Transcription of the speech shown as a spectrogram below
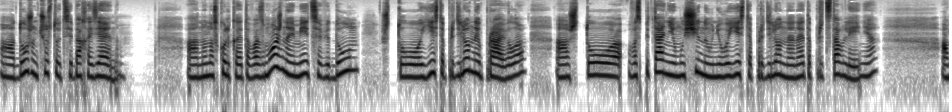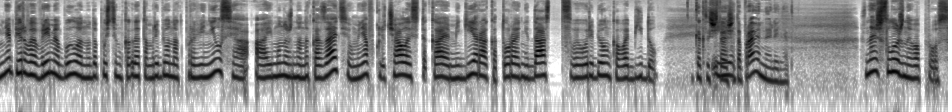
должен чувствовать себя хозяином. А, но насколько это возможно, имеется в виду, что есть определенные правила, а, что воспитание мужчины у него есть определенное на это представление. А у меня первое время было, ну, допустим, когда там ребенок провинился, а ему нужно наказать, у меня включалась такая мигера, которая не даст своего ребенка в обиду. Как ты считаешь, и... это правильно или нет? Знаешь, сложный вопрос.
